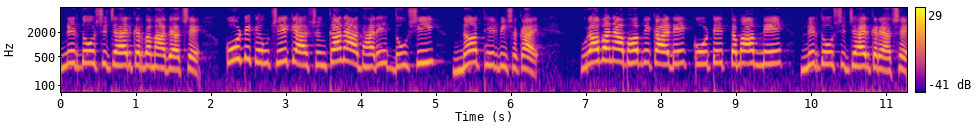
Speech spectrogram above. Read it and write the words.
નિર્દોષ જાહેર કરવામાં આવ્યા છે. કોર્ટે કહ્યું છે કે આશંકાના આધારે દોષી ન ઠેરવી શકાય. પુરાવાના અભાવને કારણે કોર્ટે તમામને નિર્દોષ જાહેર કર્યા છે.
